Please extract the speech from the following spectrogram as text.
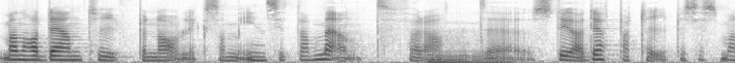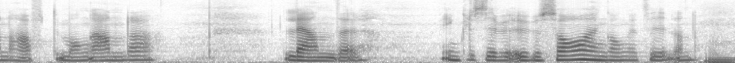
man har den typen av liksom incitament för att Mm. eh, stödja ett parti, precis som man har haft i många andra länder, inklusive USA en gång i tiden. Mm.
